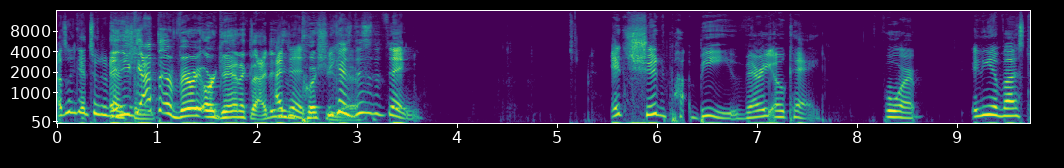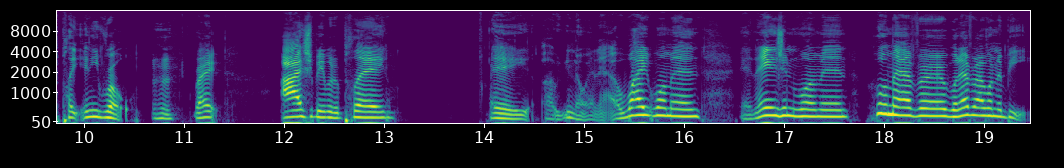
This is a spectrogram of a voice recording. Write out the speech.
I was gonna get to it and eventually. you got there very organically. I didn't I even did push you because there. this is the thing. It should be very okay for any of us to play any role, Mhm. right? I should be able to play a, a you know an, a white woman, an Asian woman, whomever, whatever I want to be.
